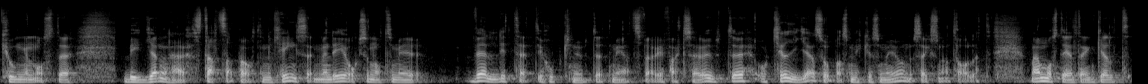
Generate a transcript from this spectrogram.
kungen måste bygga den här statsapparaten kring sig. Men det är också något som är väldigt tätt ihopknutet med att Sverige faktiskt är ute och krigar så pass mycket som man gör under 1600-talet. Man måste helt enkelt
